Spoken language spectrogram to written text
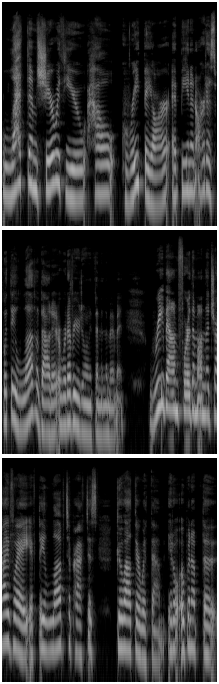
let them share with you how great they are at being an artist, what they love about it, or whatever you're doing with them in the moment. Rebound for them on the driveway. If they love to practice, go out there with them. It'll open up the,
